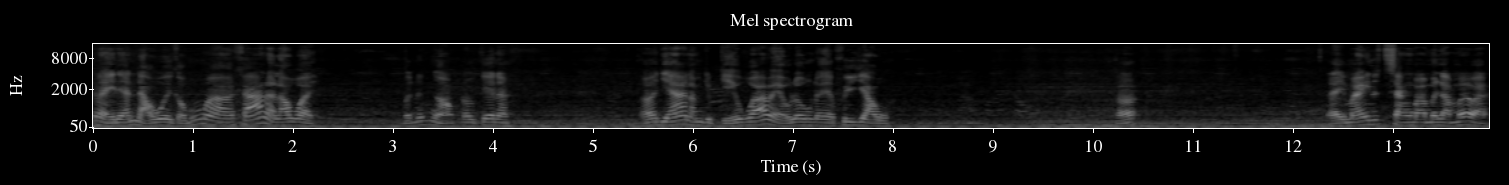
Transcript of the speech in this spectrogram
cái này thì anh đậu thì cũng à, khá là lâu rồi. Bình nước ngọt đâu kia nè. Ở giá 50 triệu quá bèo luôn, đây là phi dầu. Đó. Đây, máy nít xăng 35 á các bạn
